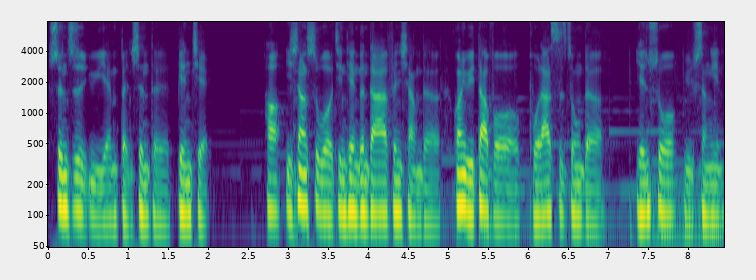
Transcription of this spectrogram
甚至语言本身的边界。好，以上是我今天跟大家分享的关于大佛普拉斯中的言说与声音。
